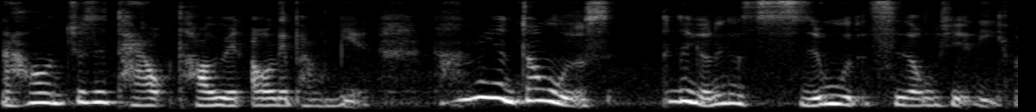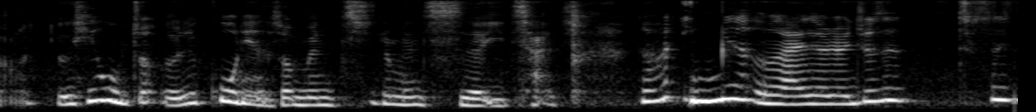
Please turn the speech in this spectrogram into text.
然后就是桃桃园奥莱旁边，然后那个中午有是那个有那个食物的吃东西的地方。有一天我中，我就过年的时候边去那边吃了一餐，然后迎面而来的人就是就是。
